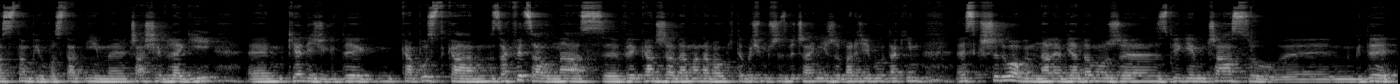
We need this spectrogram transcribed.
zastąpił w ostatnim e, czasie w Legii. Kiedyś, gdy Kapustka zachwycał nas w kadrze Adama Nawałki, to byliśmy przyzwyczajeni, że bardziej był takim e, skrzydłowym, no ale wiadomo, że z biegiem czasu, gdy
